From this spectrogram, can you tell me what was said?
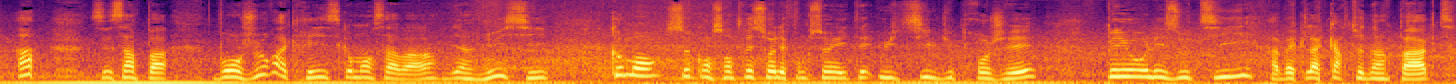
c'est sympa. Bonjour à Chris, comment ça va? Bienvenue ici. Comment se concentrer sur les fonctionnalités utiles du projet? PO les outils avec la carte d'impact.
